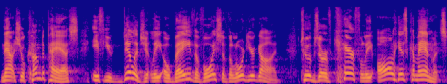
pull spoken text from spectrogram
Now it shall come to pass if you diligently obey the voice of the Lord your God to observe carefully all his commandments,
